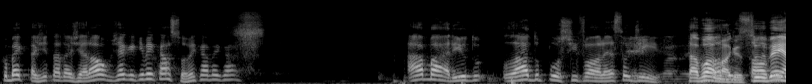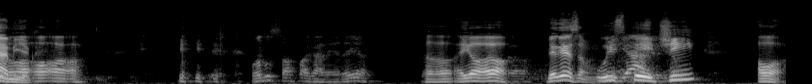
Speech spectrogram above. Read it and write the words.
Como é que tá? A gente tá na geral? Chega aqui, vem cá, só. Vem cá, vem cá. Amarildo, lá do Postinho Floresta, ô Dinho. Tá bom, Manda um? Tudo bem, aí, amigo? Ó, ó, ó. Manda um salve pra galera aí, ó. Ó, Aí, ó, ó. Beleza, mano? O Obrigado. espetinho. Ó,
